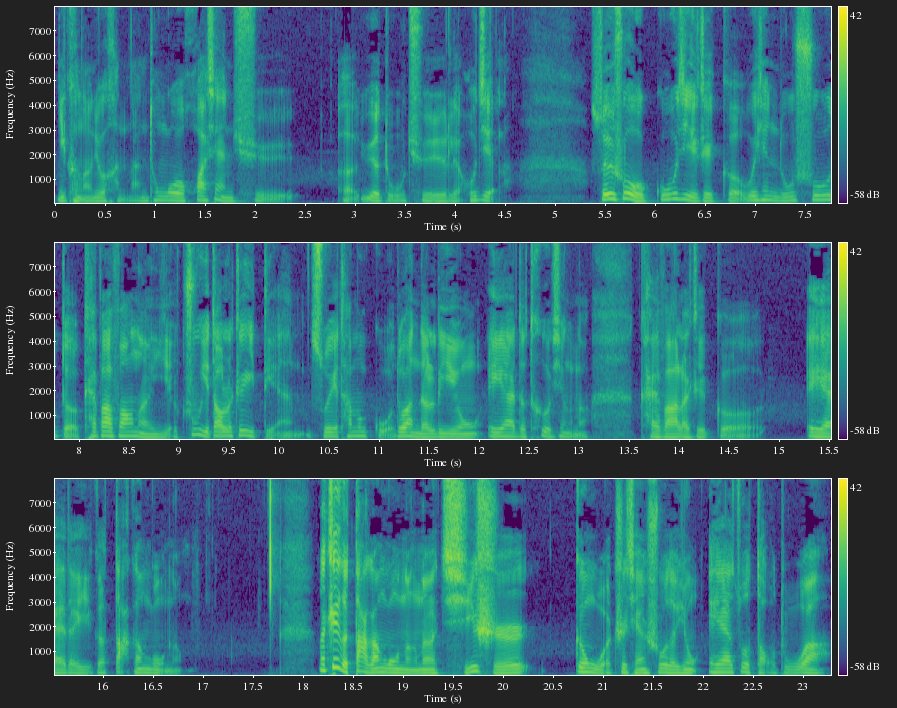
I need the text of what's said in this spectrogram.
你可能就很难通过划线去呃阅读去了解了。所以说我估计这个微信读书的开发方呢，也注意到了这一点，所以他们果断的利用 AI 的特性呢，开发了这个 AI 的一个大纲功能。那这个大纲功能呢，其实跟我之前说的用 AI 做导读啊，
